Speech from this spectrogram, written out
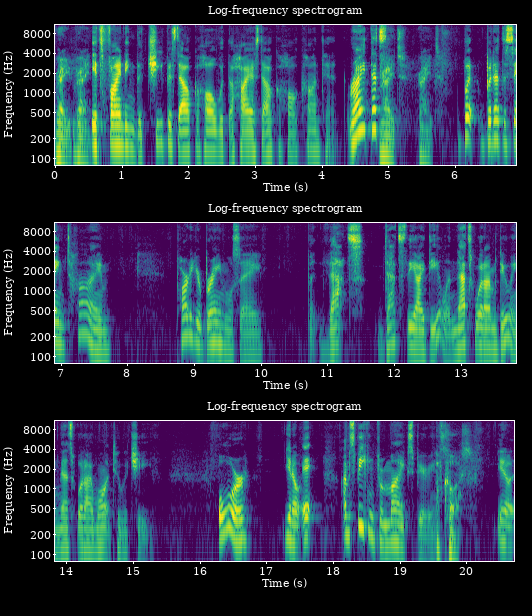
Right, right. It's finding the cheapest alcohol with the highest alcohol content. Right? That's right, right. but but at the same time, part of your brain will say, "But that's that's the ideal, and that's what I'm doing. That's what I want to achieve." Or, you know, it, I'm speaking from my experience. Of course. You know,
